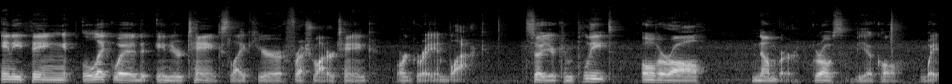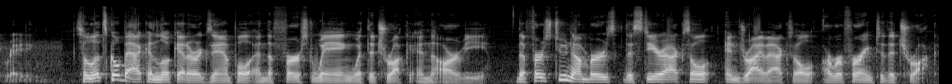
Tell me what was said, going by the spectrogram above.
anything liquid in your tanks like your freshwater tank or gray and black. So your complete overall number, gross vehicle weight rating. So let's go back and look at our example and the first weighing with the truck and the RV. The first two numbers, the steer axle and drive axle, are referring to the truck.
